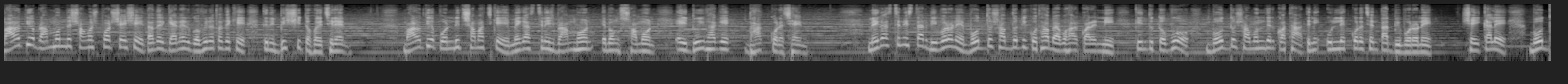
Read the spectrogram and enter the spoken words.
ভারতীয় ব্রাহ্মণদের সংস্পর্শে এসে তাদের জ্ঞানের গভীরতা দেখে তিনি বিস্মিত হয়েছিলেন। ভারতীয় পণ্ডিত সমাজকে মেগাস্থিনিস ব্রাহ্মণ এবং সমন এই দুই ভাগে ভাগ করেছেন। মেগাস্থেনিস তার বিবরণে বৌদ্ধ শব্দটি কোথাও ব্যবহার করেননি, কিন্তু তবুও বৌদ্ধ সমনদের কথা তিনি উল্লেখ করেছেন তার বিবরণে। সেই কালে বৌদ্ধ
